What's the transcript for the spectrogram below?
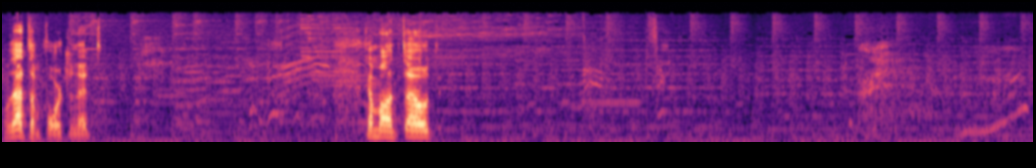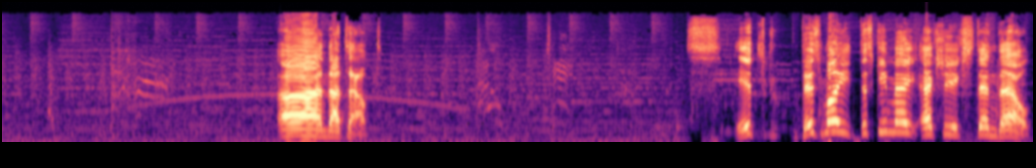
Well, that's unfortunate. Come on, Toad. Uh, and that's out. It's, it's this might this game may actually extend out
